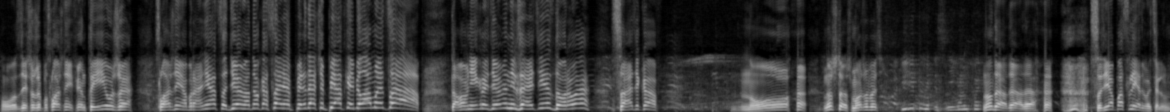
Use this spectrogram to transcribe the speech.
Вот здесь уже посложнее финты, уже сложнее обороняться. Демин, одно касание, передача пяткой, Беломыцев! Там вне игры Демин, нельзя идти, здорово. Садиков. Ну, ну что ж, может быть... Ну да, да, да. Судья последователен.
